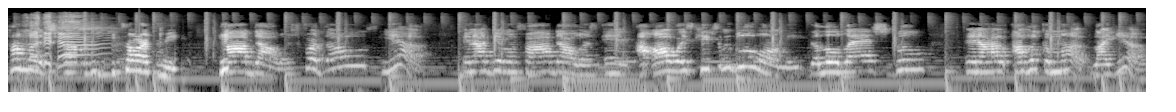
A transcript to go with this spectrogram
How much uh, you charge me? five dollars for those. Yeah, and I give them five dollars, and I always keep some glue on me, the little lash glue, and I I hook them up. Like yeah.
